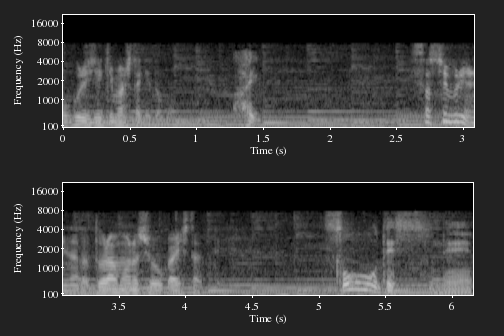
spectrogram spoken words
お送りしてきましたけども、はい。久しぶりになんかドラマの紹介したって。そうですね。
